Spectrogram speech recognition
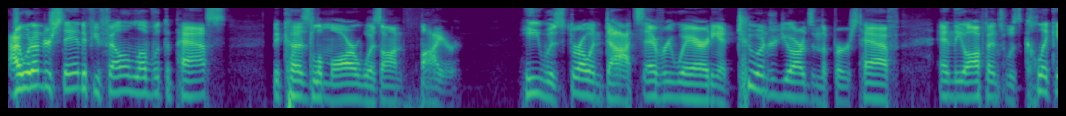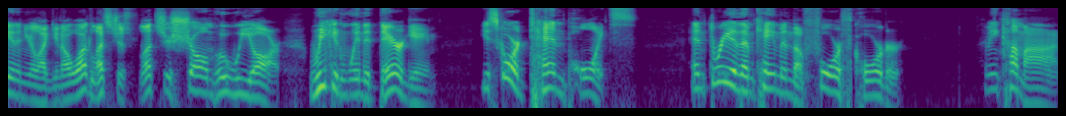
I would understand if you fell in love with the pass because Lamar was on fire. He was throwing dots everywhere, and he had 200 yards in the first half, and the offense was clicking. And you're like, you know what? Let's just let's just show them who we are. We can win at their game. You scored 10 points, and three of them came in the fourth quarter. I mean, come on.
